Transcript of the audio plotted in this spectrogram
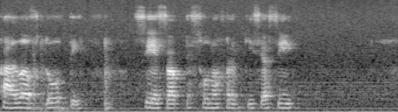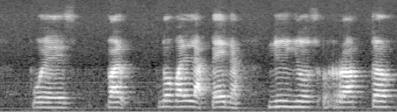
Call of Duty. Si esa es una franquicia así, pues no vale la pena. Niños rata.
